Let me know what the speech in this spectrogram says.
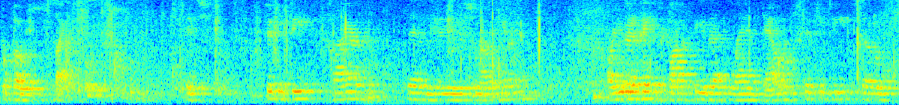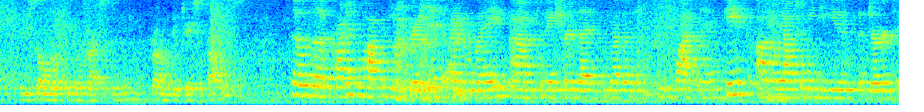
proposed site. It's 50 feet higher than the surrounding area. Are you going to take the topography of that land down 50 feet so the solar fields are seen from the adjacent properties? So the project will have to be graded either way um, to make sure that we have a pretty flat landscape. Um, We also need to use the dirt to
